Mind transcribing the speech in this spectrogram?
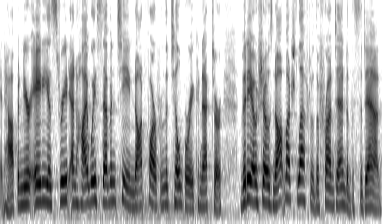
It happened near 80th Street and Highway 17, not far from the Tilbury connector. Video shows not much left of the front end of the sedan.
